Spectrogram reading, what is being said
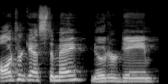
Audric Estime, Notre Dame,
